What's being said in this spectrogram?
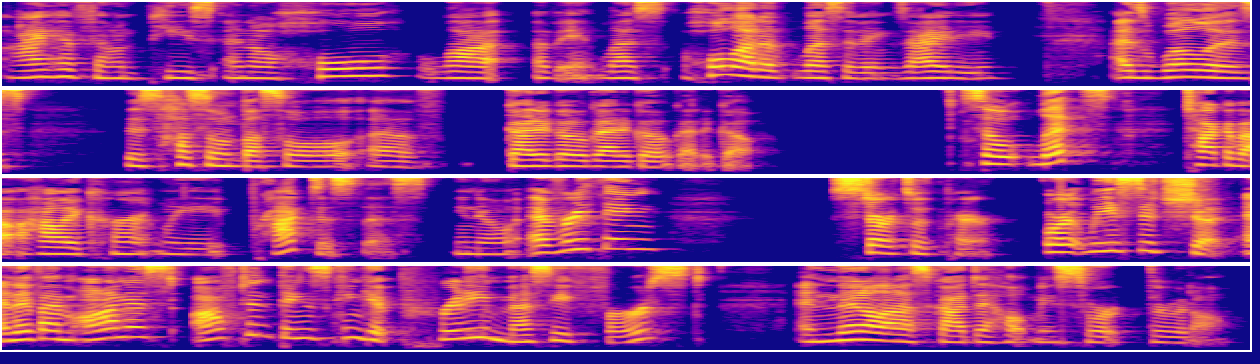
I have found peace and a whole lot of less, a whole lot of less of anxiety, as well as this hustle and bustle of gotta go, gotta go, gotta go. So let's talk about how I currently practice this. You know, everything starts with prayer, or at least it should. And if I'm honest, often things can get pretty messy first, and then I'll ask God to help me sort through it all.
